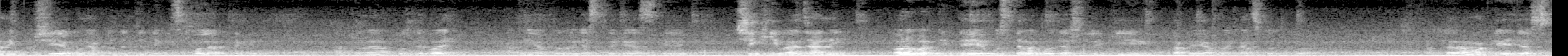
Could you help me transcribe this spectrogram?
আমি খুশি এবং আপনাদের যদি কিছু বলার থাকে, আপনারা বলতে পারেন। আমি আপনাদের কাছ থেকে আজকে শিখি বা জানি। পরবর্তীতে বুঝতে পারব যে আসলে কীভাবে আমরা কাজ করতে পারব। আপনারা আমাকে জাস্ট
